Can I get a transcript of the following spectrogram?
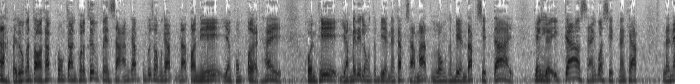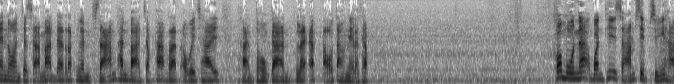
อะไปดูกันต่อครับ โครงการคนละครึ่งเฟสสามครับ คุณผู้ชมครับ ณตอนนี้ยังคงเปิดให้คนที่ยังไม่ได้ลงทะเบียนนะครับ สามารถลงทะเบียนรับสิทธิ์ได้ ยังเหลืออีก 9 0 0แสนกว่าสิทธิ์นะครับ และแน่นอนจะสามารถได้รับเงิน 3,000 บาทจากภาครัฐเอาไว้ใช้ผ่านโครงการและแอปเป๋าตังค์เนี่ยแหละครับข้อมูลณวันที่ 30 สิงหา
